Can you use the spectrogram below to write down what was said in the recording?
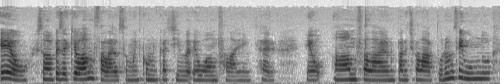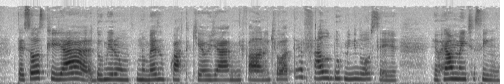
Eu sou uma pessoa que eu amo falar, eu sou muito comunicativa, eu amo falar, gente, sério. Eu amo falar, eu não paro de falar por um segundo. Pessoas que já dormiram no mesmo quarto que eu já me falaram que eu até falo dormindo, ou seja, eu realmente assim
